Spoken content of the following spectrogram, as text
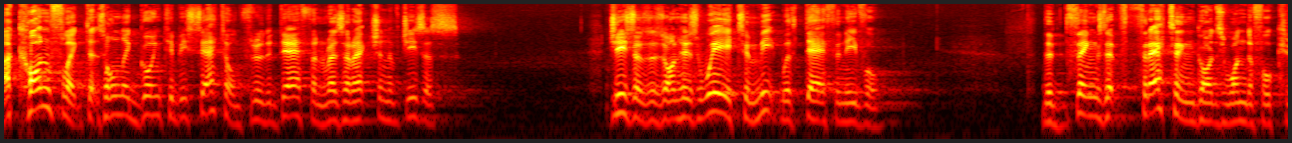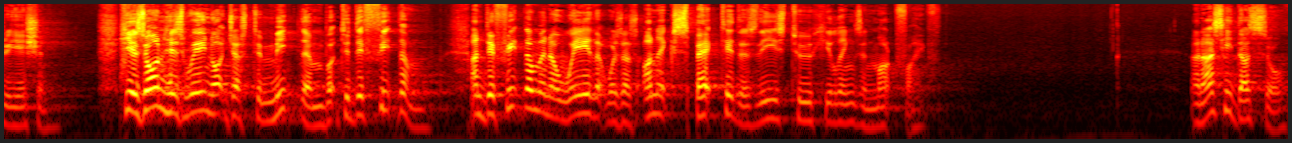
A conflict that's only going to be settled through the death and resurrection of Jesus. Jesus is on his way to meet with death and evil, the things that threaten God's wonderful creation. He is on his way not just to meet them, but to defeat them, and defeat them in a way that was as unexpected as these two healings in Mark 5. And as he does so,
